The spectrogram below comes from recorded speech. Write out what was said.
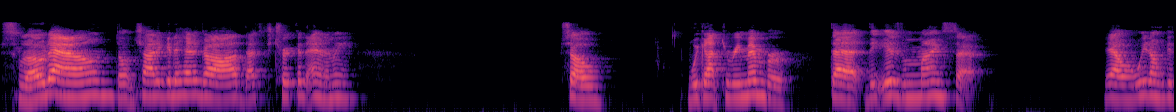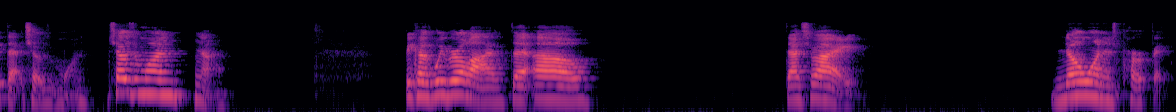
slow down, don't try to get ahead of God. That's the trick of the enemy. So, we got to remember that the ism mindset. Yeah, well, we don't get that chosen one. Chosen one, no. Because we realize that, oh, that's right. No one is perfect.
